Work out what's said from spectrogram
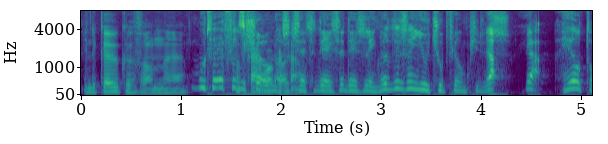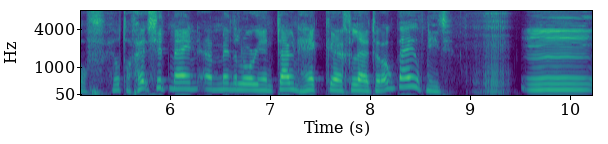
in de keuken van... eh, Moeten we even in de show notes zetten, deze, deze link. Want het is een YouTube filmpje dus. Ja, heel tof. Heel tof. Zit mijn eh, Mandalorian tuinhek geluid er ook bij of niet? mm,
